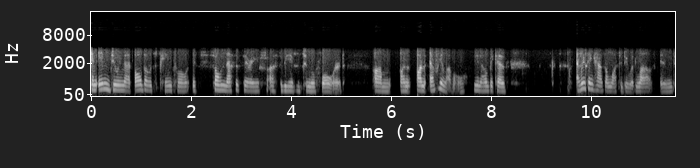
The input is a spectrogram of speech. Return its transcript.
and in doing that, although it's painful, it's so necessary for us to be able to move forward um, on on every level. You know, because everything has a lot to do with love, and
